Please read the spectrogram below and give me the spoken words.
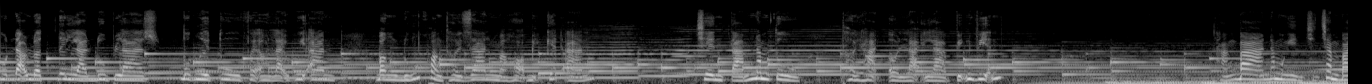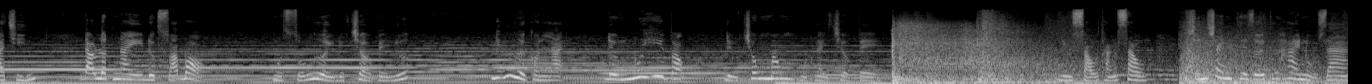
Một đạo luật tên là doublage buộc người tù phải ở lại Huy An bằng đúng khoảng thời gian mà họ bị kết án. Trên 8 năm tù, thời hạn ở lại là vĩnh viễn. Tháng 3 năm 1939, đạo luật này được xóa bỏ. Một số người được trở về nước. Những người còn lại đều nuôi hy vọng, đều trông mong một ngày trở về. Nhưng 6 tháng sau, chiến tranh thế giới thứ hai nổ ra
